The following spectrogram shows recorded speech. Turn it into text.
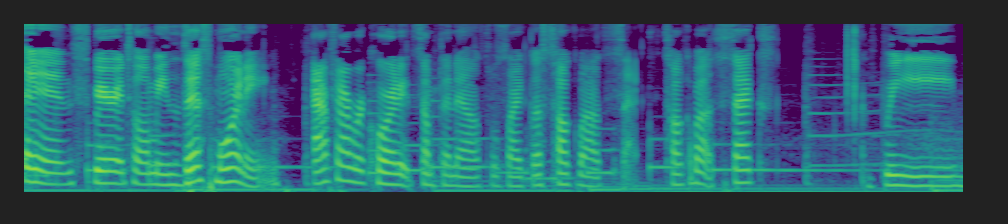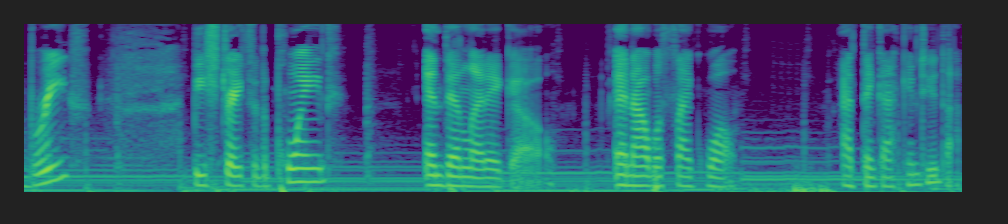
And Spirit told me this morning, after I recorded something else, was like, let's talk about sex. Talk about sex, be brief, be straight to the point, and then let it go. And I was like, well, I think I can do that.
